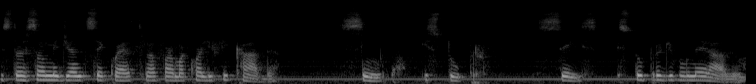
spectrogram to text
Extorsão mediante sequestro na forma qualificada. 5. Estupro. 6. Estupro de vulnerável.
